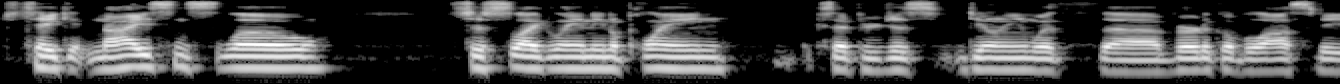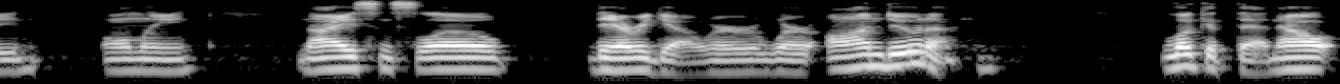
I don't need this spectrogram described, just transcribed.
Just take it nice and slow. It's just like landing a plane, except you're just dealing with uh, vertical velocity only. Nice and slow. There we go. We're, we're on Duna. Look at that. Now,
